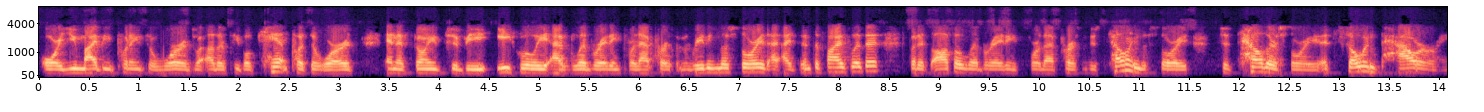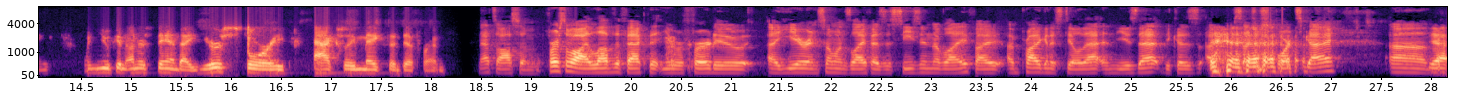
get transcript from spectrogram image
or you might be putting to words what other people can't put to words and it's going to be equally as liberating for that person reading the story that identifies with it but it's also liberating for that person who's telling the story to tell their story. It's so empowering when you can understand that your story actually makes a difference that's awesome. First of all, I love the fact that you refer to a year in someone's life as a season of life. I, am probably going to steal that and use that because I'm such a sports guy. Um, yeah.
